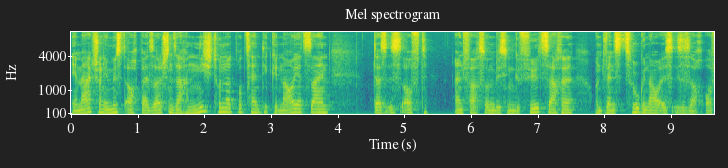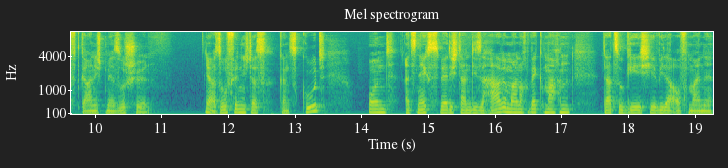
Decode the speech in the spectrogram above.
Ihr merkt schon, ihr müsst auch bei solchen Sachen nicht hundertprozentig genau jetzt sein. Das ist oft einfach so ein bisschen Gefühlssache und wenn es zu genau ist, ist es auch oft gar nicht mehr so schön. Ja, so finde ich das ganz gut. Und als nächstes werde ich dann diese Haare mal noch wegmachen. Dazu gehe ich hier wieder auf meine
